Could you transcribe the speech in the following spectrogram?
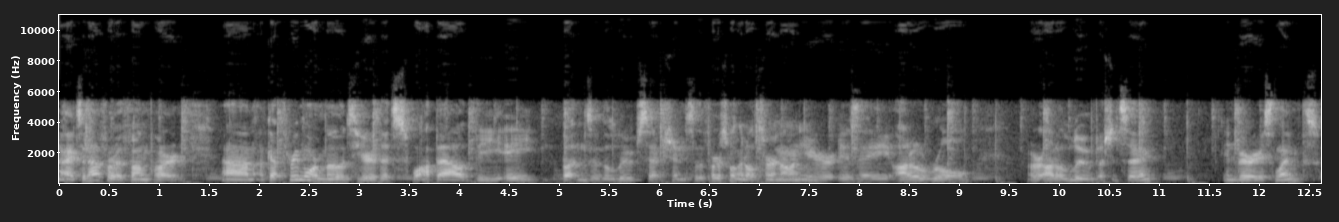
Alright, so now for the fun part. Um, I've got three more modes here that swap out the eight buttons of the loop section. So the first one that I'll turn on here is a auto roll, or auto loop I should say, in various lengths.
